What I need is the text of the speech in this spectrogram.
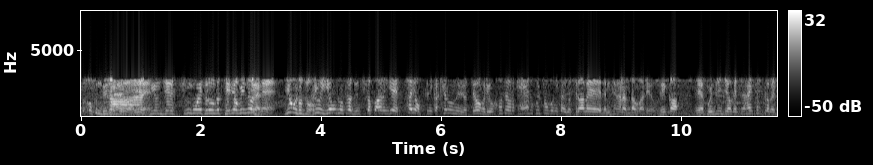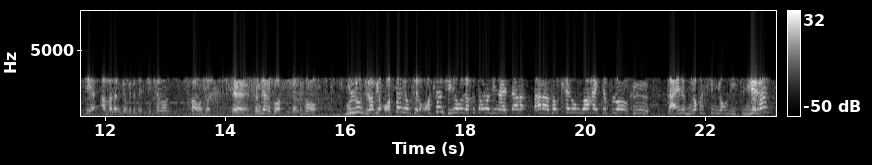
조금 자, 늦었어요. 예. 지금 이제 침공에 들어온 거 대비하고 있는 네. 이영호 선수. 그리고 이영 선수가 눈치가 빠른 게 스파이 없으니까 캐논 늘렸죠. 그리고 커세어로 계속 훑어보니까 이거 드랍에 냄새가 난단 말이에요. 그러니까 예, 본진 지역에 있는 하이템플러 배치, 앞마당 지역에도 배치, 캐논 추가 건설. 예, 굉장히 좋았습니다. 그래서 물론 드랍이 어떤 형태로 어떤 진영을 갖고 떨어지냐에 따라, 따라서 캐논과 하이템플러 그 라인을 무력화시키는 경우도 있습니다만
